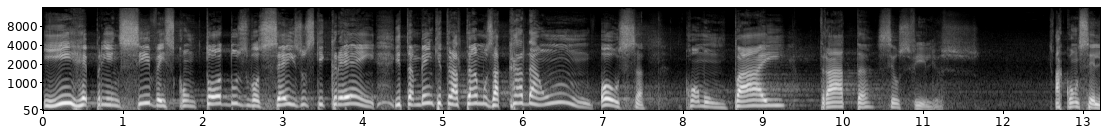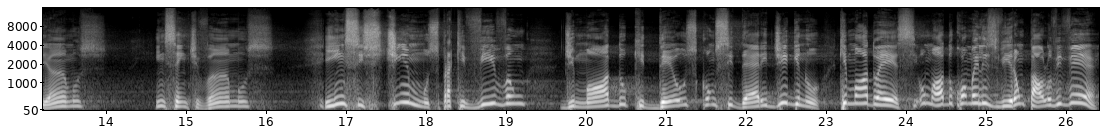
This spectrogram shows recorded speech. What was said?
e irrepreensíveis com todos vocês os que creem, e também que tratamos a cada um, ouça, como um pai trata seus filhos aconselhamos, incentivamos e insistimos para que vivam de modo que Deus considere digno. Que modo é esse? O modo como eles viram Paulo viver.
